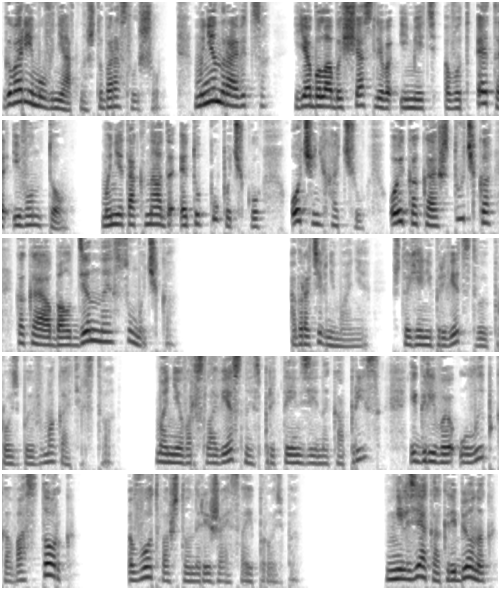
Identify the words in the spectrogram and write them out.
Говори ему внятно, чтобы расслышал. Мне нравится. Я была бы счастлива иметь вот это и вон то. Мне так надо эту пупочку, очень хочу. Ой, какая штучка, какая обалденная сумочка. Обрати внимание, что я не приветствую просьбы и вымогательства. Маневр словесный с претензией на каприз, игривая улыбка, восторг. Вот во что наряжай свои просьбы. Нельзя, как ребенок,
